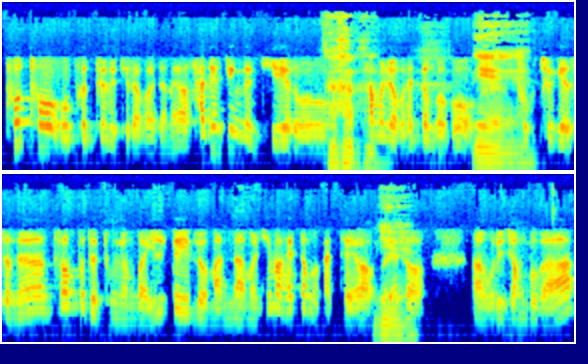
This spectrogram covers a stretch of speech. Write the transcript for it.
포토 오퍼튜니티라고 하잖아요. 사진 찍는 기회로 삼으려고 했던 거고, 예. 북측에서는 트럼프 대통령과 일대일로 만남을 희망했던 것 같아요. 예. 그래서 예. 우리 정부가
